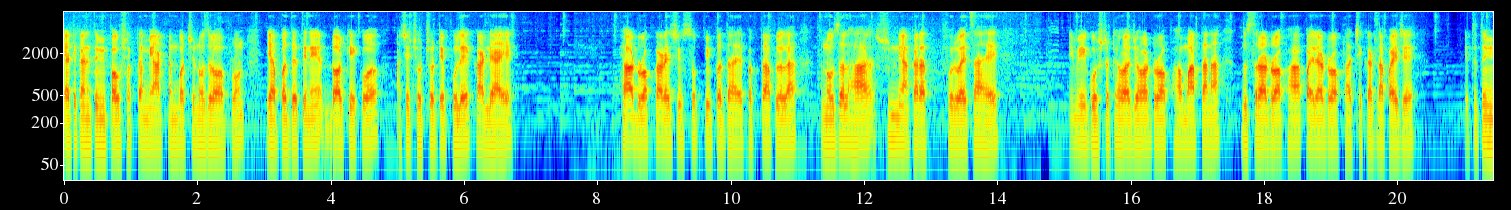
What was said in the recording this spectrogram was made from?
या ठिकाणी तुम्ही पाहू शकता मी आठ नंबरचे नोजल वापरून या पद्धतीने डॉल केकवर असे छोटे छोटे फुले काढले आहे. हा ड्रॉप काढायची सोपी पद्धत आहे. फक्त आपल्याला नोजल हा शून्य आकारात फिरवायचा आहे. नेहमी एक गोष्ट ठेवा जेव्हा ड्रॉप हा मारताना दुसरा ड्रॉप हा पहिल्या ड्रॉपला चिकटला पाहिजे. इथे तुम्ही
